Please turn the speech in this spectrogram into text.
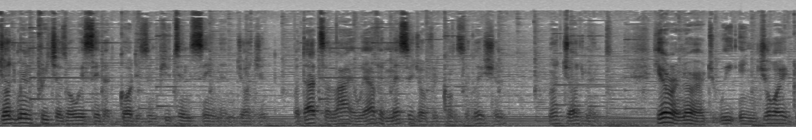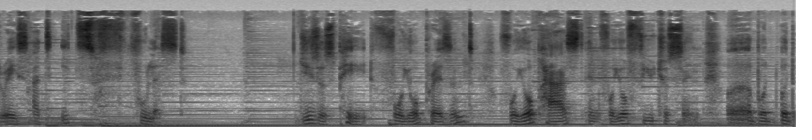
Judgment preachers always say that God is imputing sin and judging, but that's a lie. We have a message of reconciliation, not judgment. Here on earth, we enjoy grace at its fullest. Jesus paid for your present, for your past, and for your future sin. Uh, but, but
